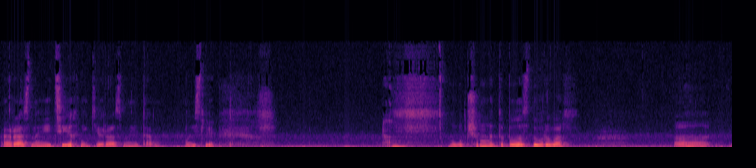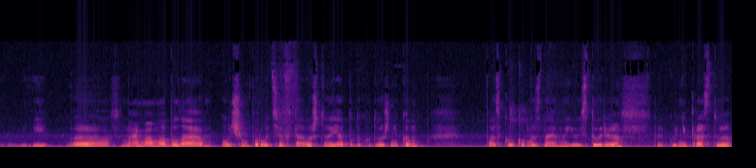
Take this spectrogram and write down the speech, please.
разные техники, разные там мысли. Ну, в общем, это было здорово. И э, моя мама была очень против того, что я буду художником, поскольку мы знаем ее историю, такую непростую.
